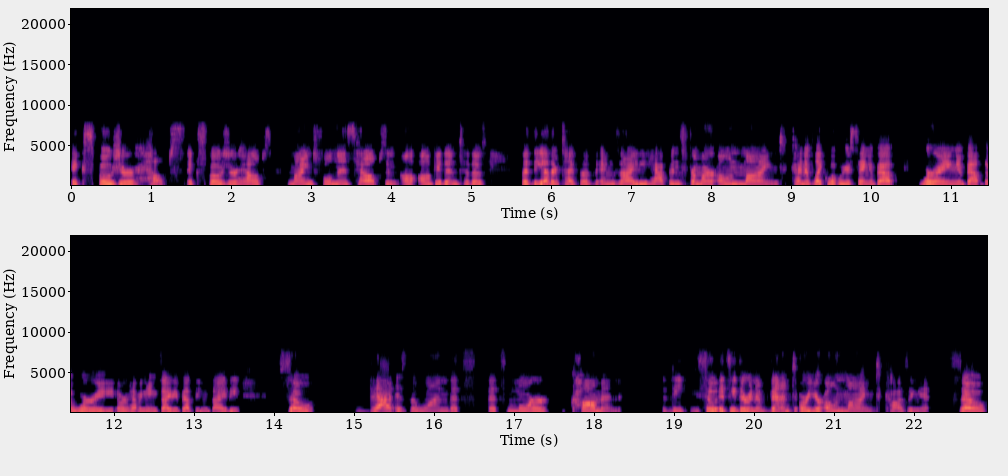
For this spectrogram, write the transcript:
exposure helps. Exposure helps mindfulness helps and I'll, I'll get into those. But the other type of anxiety happens from our own mind kind of like what we were saying about worrying about the worry or having anxiety about the anxiety. So that is the one that's that's more common. The so it's either an event or your own mind causing it. So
